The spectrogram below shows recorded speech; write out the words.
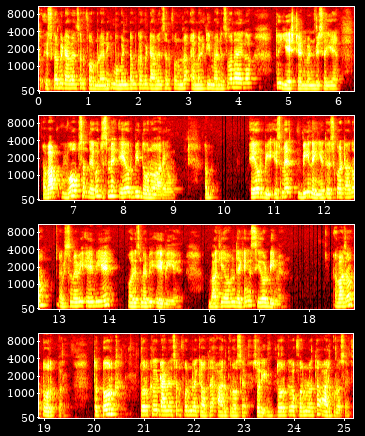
तो इसका भी डायमेंशन फॉर्मूला यानी कि मोमेंटम का भी dimension formula M L T minus one आएगा। तो ये स्टेटमेंट भी सही है। अब आप वो ऑप्शन देखो जिसमें ए और बी दोनों आ रहे हो। अब ए और बी इसमें बी नहीं है तो इसको हटा दो। अब इसमें भी ए बी है और इसमें भी ए बी है। बाकी अब हम देखेंगे सी और डी में। अब आ जाओ टोर्क पर। तो टोर्क टोर्क का डायमेंशन फॉर्मूला क्या होता है? R cross F sorry torque का फॉर्मूला होता है R cross F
